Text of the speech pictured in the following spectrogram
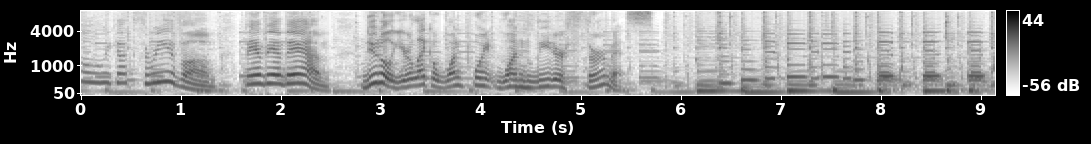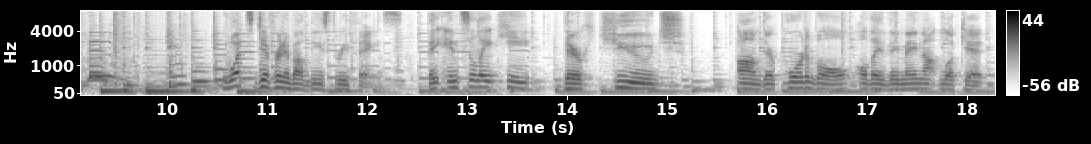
Oh, we got three of them. Bam, bam, bam. Noodle, you're like a 1.1 liter thermos. What's different about these three things? They insulate heat, they're huge, um, they're portable, although they may not look it,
